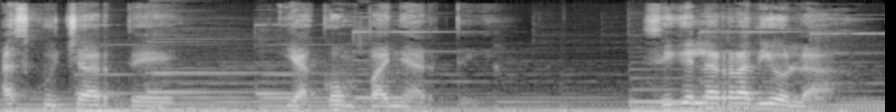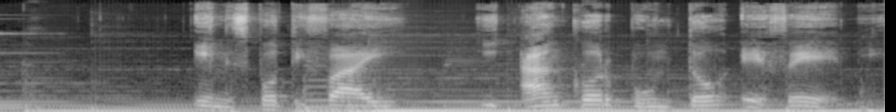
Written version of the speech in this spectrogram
a escucharte y acompañarte. Sigue la Radiola en Spotify y Anchor.fm.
